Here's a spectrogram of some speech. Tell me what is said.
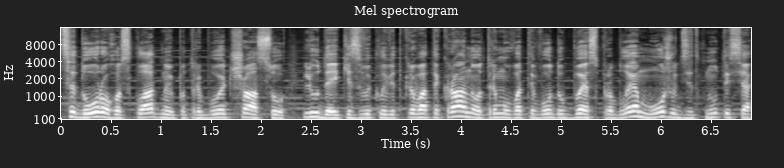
Це дорого, складно і потребує часу. Люди, які звикли відкривати крани, отримувати воду без проблем, можуть зіткнутися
